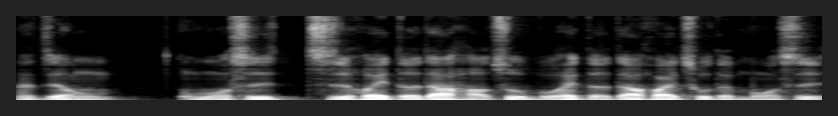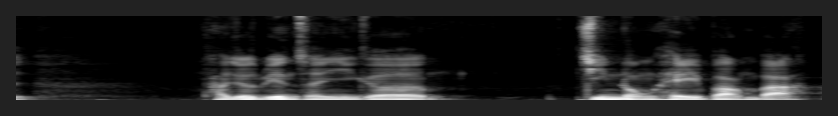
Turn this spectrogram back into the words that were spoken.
那这种模式只会得到好处，不会得到坏处的模式，它就变成一个金融黑帮吧。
